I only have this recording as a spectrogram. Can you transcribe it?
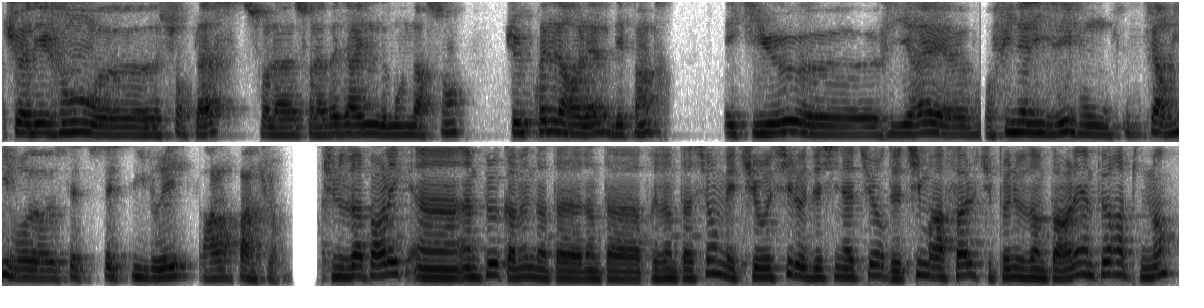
tu as des gens euh, sur place, sur la, sur la base aérienne de Mont-de-Marsan, qui prennent la relève des peintres et qui, eux, euh, je dirais, vont finaliser, vont faire vivre cette, cette livrée par leur peinture. Tu nous as parlé un, peu quand même dans ta, dans ta présentation, mais tu es aussi le dessinateur de Team Rafale. Tu peux nous en parler un peu rapidement?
